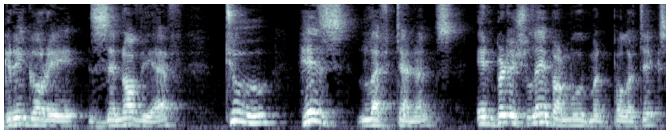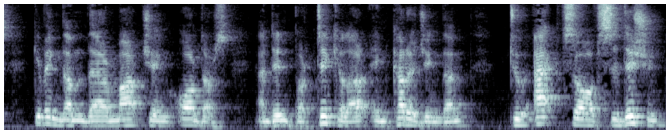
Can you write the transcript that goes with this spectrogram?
Grigory Zinoviev, to his lieutenants in British Labour movement politics giving them their marching orders and in particular encouraging them to acts of sedition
